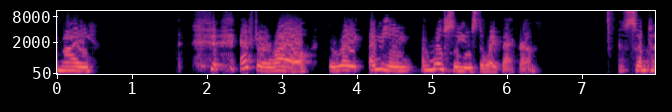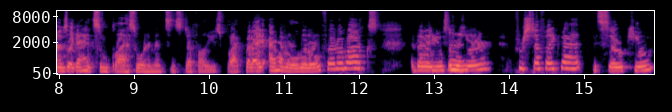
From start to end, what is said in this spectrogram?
my after a while the white I usually I mostly use the white background. Sometimes like I had some glass ornaments and stuff I'll use black, but I, I have a little photo box that I use up Mm-hmm. here for stuff like that. It's so cute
